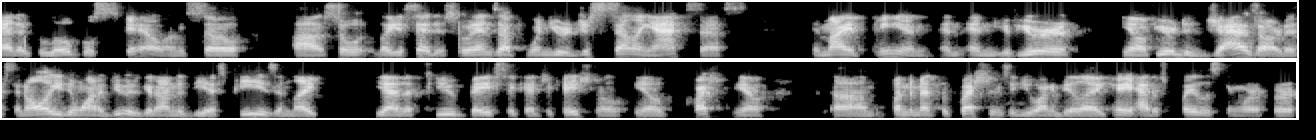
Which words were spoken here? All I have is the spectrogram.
at a global scale. And so uh, so like i said so it ends up when you're just selling access in my opinion and and if you're you know if you're a jazz artist and all you want to do is get on the dsps and like have a few basic educational you know question you know um, fundamental questions that you want to be like hey how does playlisting work? or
